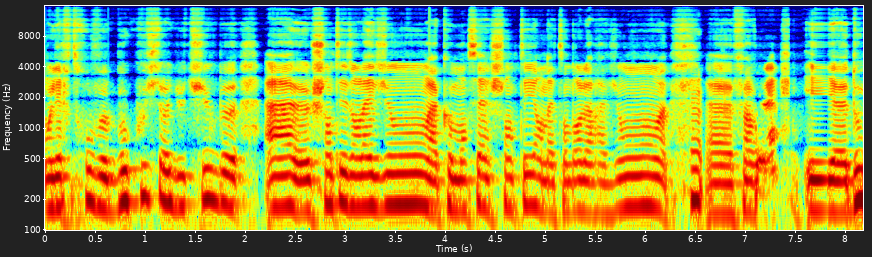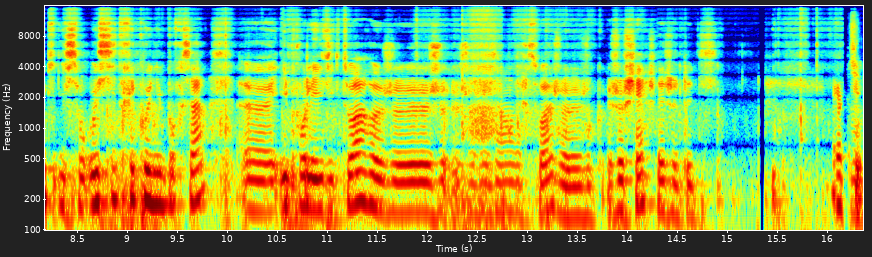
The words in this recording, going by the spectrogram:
on les retrouve beaucoup sur YouTube à euh, chanter dans l'avion, à commencer à chanter en attendant leur avion. Mm. euh, Enfin voilà. Et donc ils sont aussi très connus pour ça. Et pour les victoires, je, je, je reviens vers toi, je, cherche et je te dis. ok.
